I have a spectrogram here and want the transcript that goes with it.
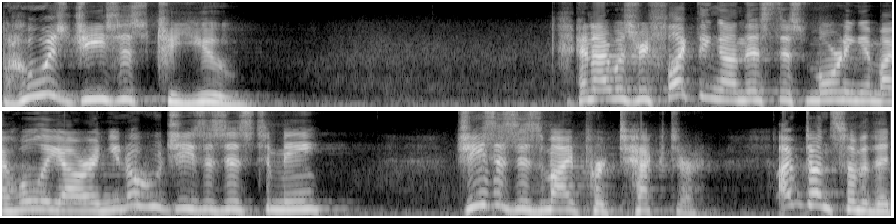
But who is Jesus to you? And I was reflecting on this this morning in my holy hour, and you know who Jesus is to me? Jesus is my protector. I've done some of the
